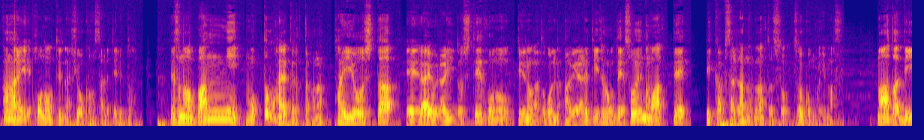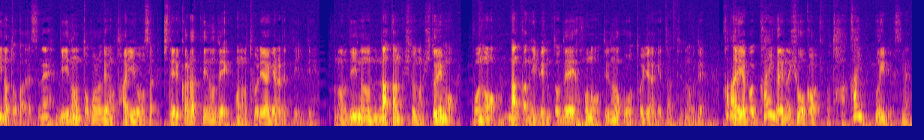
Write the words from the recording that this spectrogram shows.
かなり炎っていうのは評価をされていると。で、その版に最も早くだったかな？対応した、えー、ライブラリーとして炎っていうのがところに挙げられていたので、そういうのもあってピックアップされたんだろうなとすごく思います。まあ、あとは Dino とかですね。D のところでも対応してるからっていうので、この取り上げられていて、この D の中の人の一人も、このなんかのイベントで炎っていうのをこう取り上げたっていうので、かなりやっぱ海外の評価は結構高いっぽいですね。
